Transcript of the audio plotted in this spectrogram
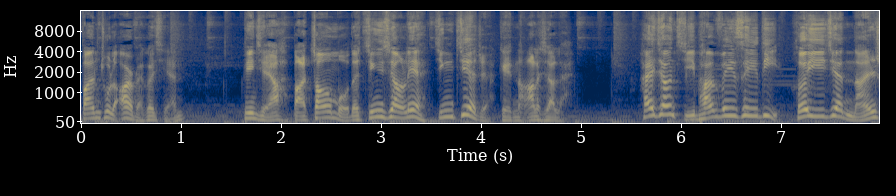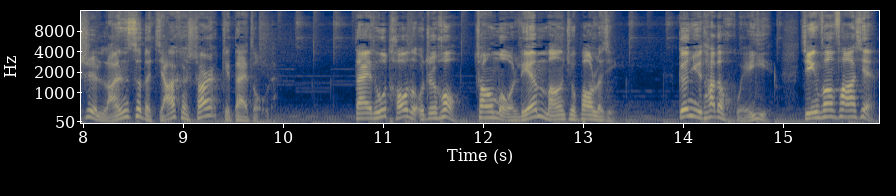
翻出了二百块钱，并且啊把张某的金项链、金戒指给拿了下来，还将几盘 VCD 和一件男士蓝色的夹克衫给带走了。歹徒逃走之后，张某连忙就报了警。根据他的回忆，警方发现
